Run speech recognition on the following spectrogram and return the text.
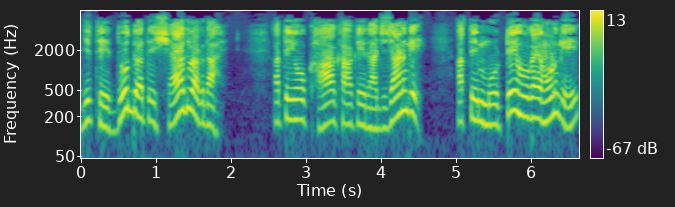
ਜਿੱਥੇ ਦੁੱਧ ਅਤੇ ਸ਼ਹਿਦ ਵਗਦਾ ਹੈ, ਅਤੇ ਉਹ ਖਾ ਖਾ ਕੇ ਰੱਜ ਜਾਣਗੇ, ਅਤੇ ਮੋٹے ਹੋ ਗਏ ਹੋਣਗੇ,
